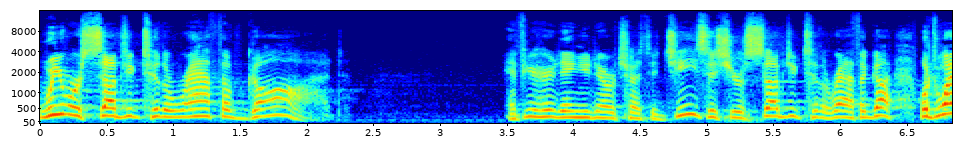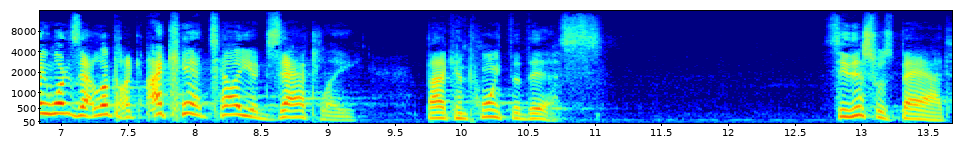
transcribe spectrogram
we were subject to the wrath of God. If you're here today and you never trusted Jesus, you're subject to the wrath of God. Well, Dwayne, what does that look like? I can't tell you exactly, but I can point to this. See, this was bad.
